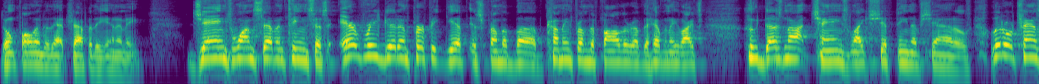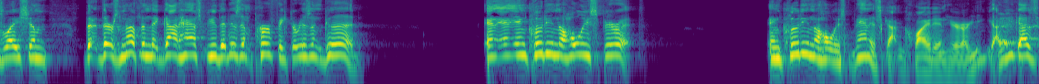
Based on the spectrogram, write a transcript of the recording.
Don't fall into that trap of the enemy. James 1:17 says, "Every good and perfect gift is from above, coming from the Father of the heavenly lights, who does not change like shifting of shadows." Literal translation, there's nothing that God has for you that isn't perfect or isn't good. And, and including the Holy Spirit including the Holy Spirit. Man, it's gotten quiet in here. Are you, are you guys,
